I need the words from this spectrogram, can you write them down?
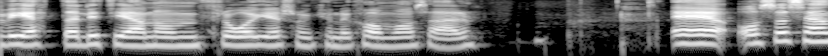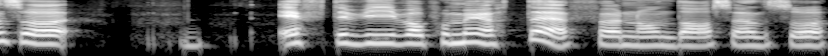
veta lite grann om frågor som kunde komma och så här. Eh, och så sen så efter vi var på möte för någon dag sedan så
